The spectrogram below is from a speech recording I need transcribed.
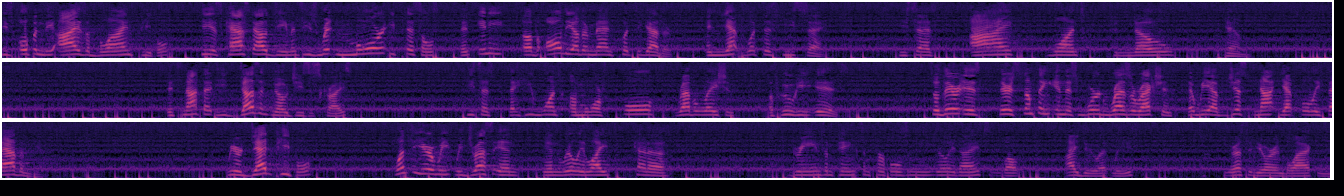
He's opened the eyes of blind people. He has cast out demons. He's written more epistles than any of all the other men put together. And yet, what does he say? He says, I want to know him. It's not that he doesn't know Jesus Christ. He says that he wants a more full revelation of who he is. So there is there is something in this word resurrection that we have just not yet fully fathomed yet. We are dead people. Once a year we, we dress in in really light kind of greens and pinks and purples and really nice. Well, I do at least. The rest of you are in black and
